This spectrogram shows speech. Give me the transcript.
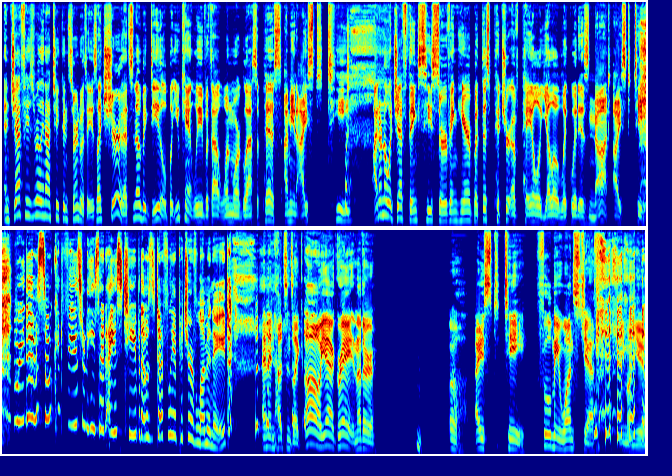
And Jeff, he's really not too concerned with it. He's like, sure, that's no big deal, but you can't leave without one more glass of piss. I mean, iced tea. I don't know what Jeff thinks he's serving here, but this pitcher of pale yellow liquid is not iced tea. Wait, I was so confused when he said iced tea, but that was definitely a pitcher of lemonade. And then Hudson's like, "Oh yeah, great, another hmm, oh iced tea. Fool me once, Jeff. Shame on you.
